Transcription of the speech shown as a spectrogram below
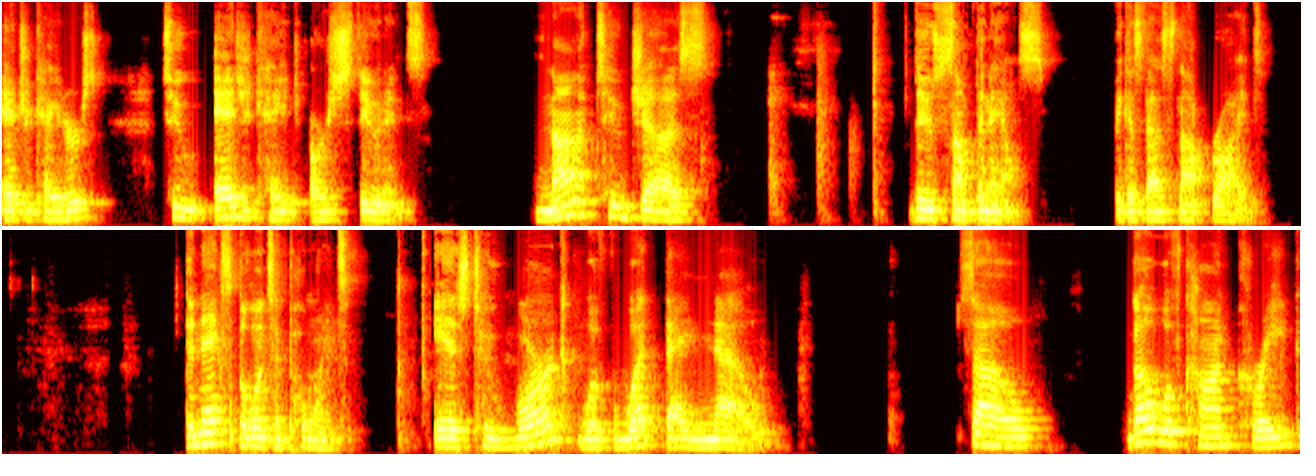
educators, to educate our students, not to just do something else, because that's not right. The next bulletin point is to work with what they know. So go with concrete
